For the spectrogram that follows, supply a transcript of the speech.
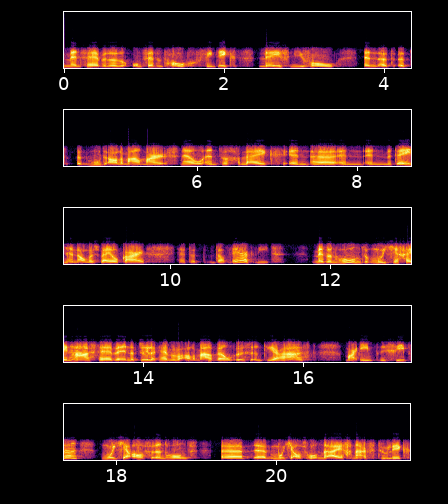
mensen hebben een ontzettend hoog, vind ik, leefniveau. En het, het, het moet allemaal maar snel en tegelijk en, uh, en, en meteen en alles bij elkaar. Dat, dat werkt niet. Met een hond moet je geen haast hebben. En natuurlijk hebben we allemaal wel eens een keer haast. Maar in principe moet je als een hond, uh, uh, moet je als hondeneigenaar natuurlijk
